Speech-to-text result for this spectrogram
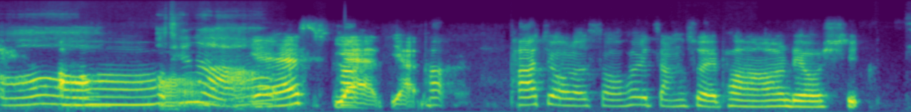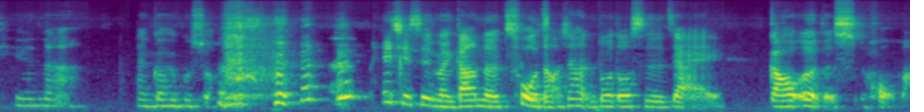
哦哦天哪！Yes yes yes。爬爬久了手会长水泡，然后流血。天哪，难怪会不爽。哎，其实你们刚刚的挫折好像很多都是在高二的时候嘛。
